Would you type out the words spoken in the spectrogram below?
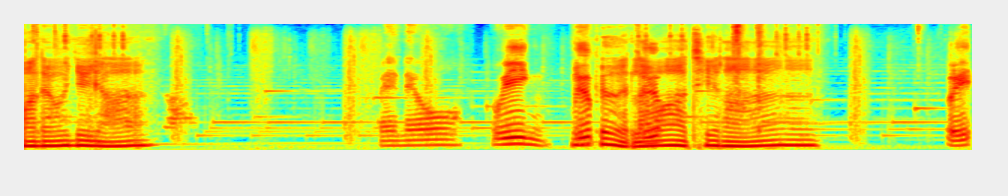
มาแล้วเยอะยะไปเร็ววิ่งมันปึ๊บเกิดแล้วปึ๊บว่าที่รักเฮ้ย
